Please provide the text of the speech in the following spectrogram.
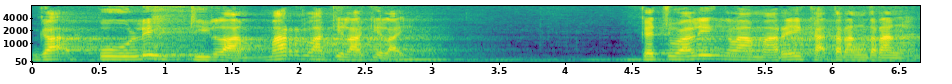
Nggak boleh dilamar laki-laki lain. Kecuali ngelamare gak terang-terangan.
